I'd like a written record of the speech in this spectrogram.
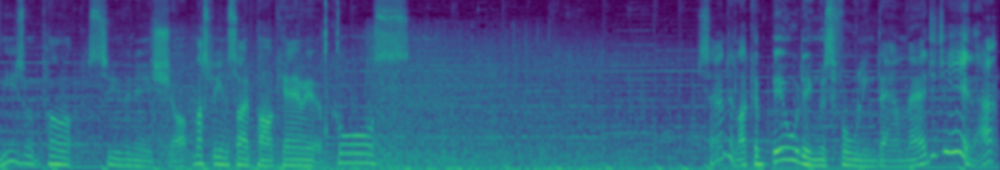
Amusement park souvenir shop. Must be inside park area, of course. Sounded like a building was falling down there. Did you hear that?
